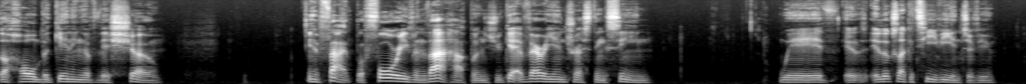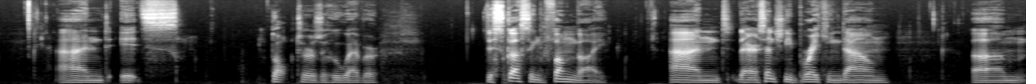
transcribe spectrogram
the whole beginning of this show in fact, before even that happens, you get a very interesting scene with it, it looks like a TV interview, and it's doctors or whoever discussing fungi, and they're essentially breaking down um,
